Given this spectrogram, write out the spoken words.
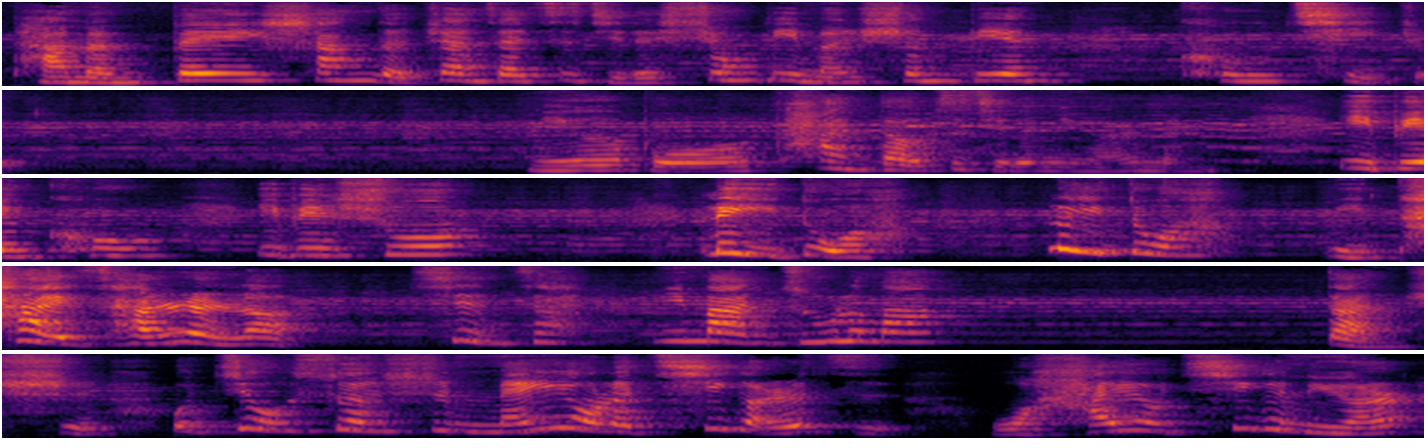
他们悲伤地站在自己的兄弟们身边，哭泣着。尼俄伯看到自己的女儿们，一边哭一边说：“利朵，利朵，你太残忍了！现在你满足了吗？但是我就算是没有了七个儿子，我还有七个女儿，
